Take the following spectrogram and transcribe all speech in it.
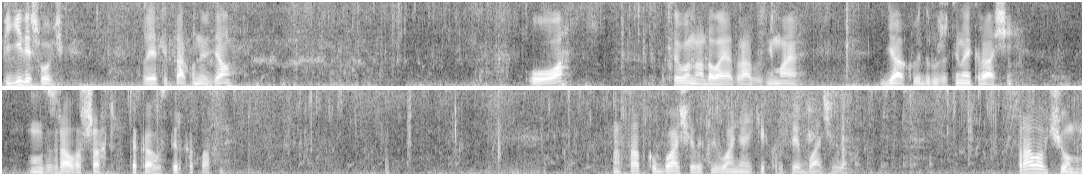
Підійдеш, Вовчик? Бо я підсаку не взяв. О! Це вона, давай я зразу знімаю. Дякую, друже, ти найкращий. М, Зажрала шахту. Така густирка класна. Насадку бачили, клювання яке круте бачили. Справа в чому?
